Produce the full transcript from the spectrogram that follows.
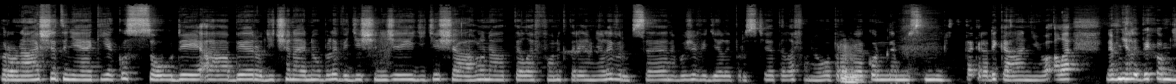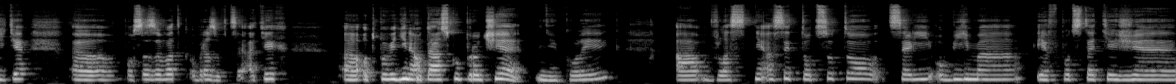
pronášet nějaký jako soudy a aby rodiče najednou byli vyděšeni, že jejich dítě šáhlo na telefon, který měli v ruce, nebo že viděli prostě telefon. Jo? Opravdu mm. jako nemusíme být tak radikální, jo? ale neměli bychom dítě uh, posazovat k obrazovce. A těch uh, odpovědí na otázku, proč je několik, a vlastně asi to, co to celý objímá, je v podstatě, že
